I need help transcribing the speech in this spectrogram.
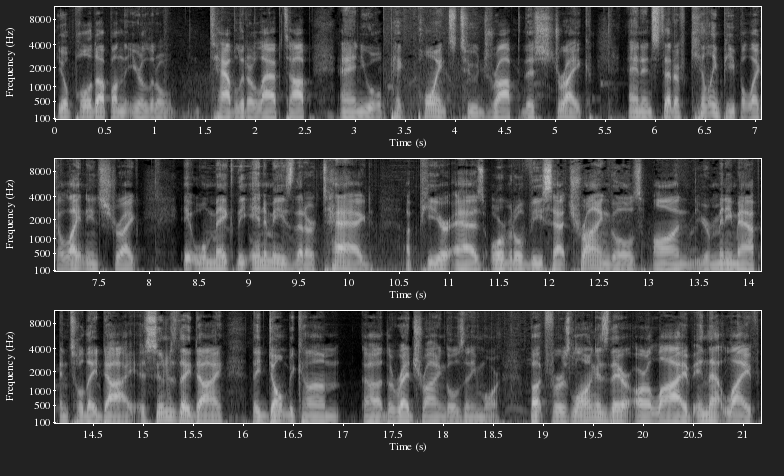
You'll pull it up on the, your little tablet or laptop and you will pick points to drop this strike and instead of killing people like a lightning strike it will make the enemies that are tagged appear as orbital VSAT triangles on your minimap until they die. As soon as they die, they don't become uh, the red triangles anymore. But for as long as they are alive in that life,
